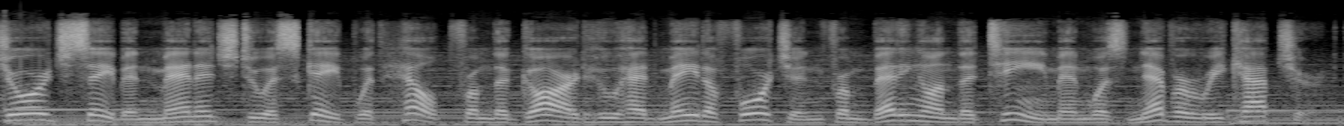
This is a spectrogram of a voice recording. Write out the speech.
George Saban managed to escape with help from the guard who had made a fortune from betting on the team and was never recaptured.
